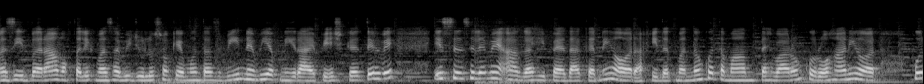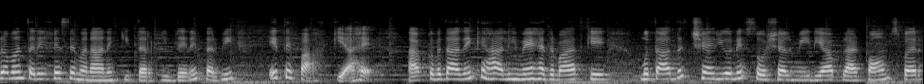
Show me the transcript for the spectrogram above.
मजीद बरा मुख्तलिफ़ मजहबी जुलूसों के मुंतजबीन ने भी अपनी राय पेश करते हुए इस सिलसिले में आगाही पैदा करने और अकीदतमंदों को तमाम त्यौहारों को रूहानी और पुरमन तरीके से मनाने की तरकीब देने पर भी इतफाक़ किया है। आपको बता दें कि हाल ही में हैदराबाद के मुतद शहरीों ने सोशल मीडिया प्लेटफॉर्म्स पर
